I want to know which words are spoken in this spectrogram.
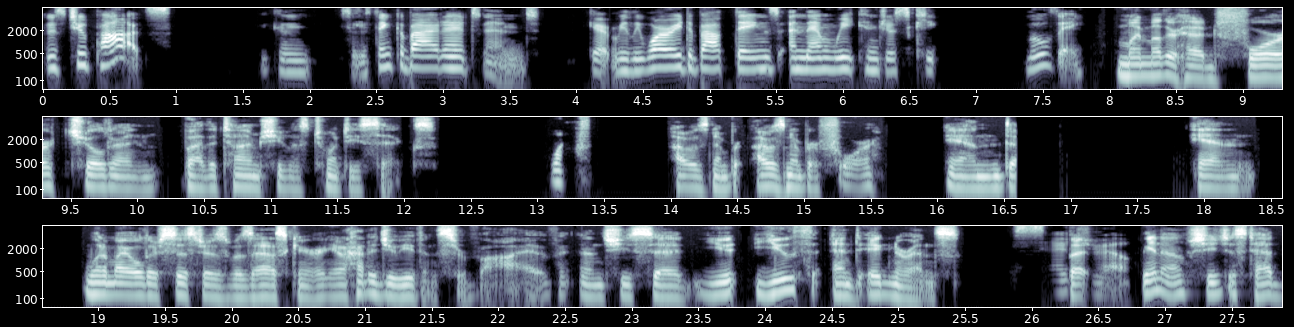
there's two parts. You can sort of think about it and get really worried about things, and then we can just keep moving. My mother had four children by the time she was 26. Wow. I was number I was number 4 and uh, and one of my older sisters was asking her, you know, how did you even survive? And she said, youth and ignorance. So but, true. You know, she just had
